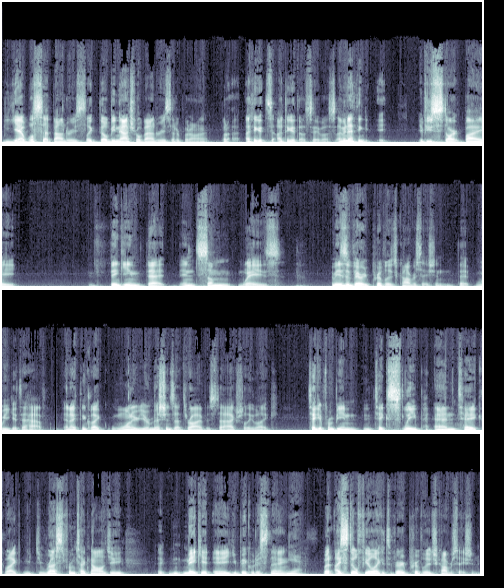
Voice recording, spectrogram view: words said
yeah, we'll set boundaries. Like there'll be natural boundaries that are put on it, but I think it's. I think it does save us. I mean, I think it, if you start by thinking that in some ways, I mean, it's a very privileged conversation that we get to have, and I think like one of your missions at Thrive is to actually like take it from being take sleep and take like rest from technology, make it a ubiquitous thing Yes. but I still feel like it's a very privileged conversation.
